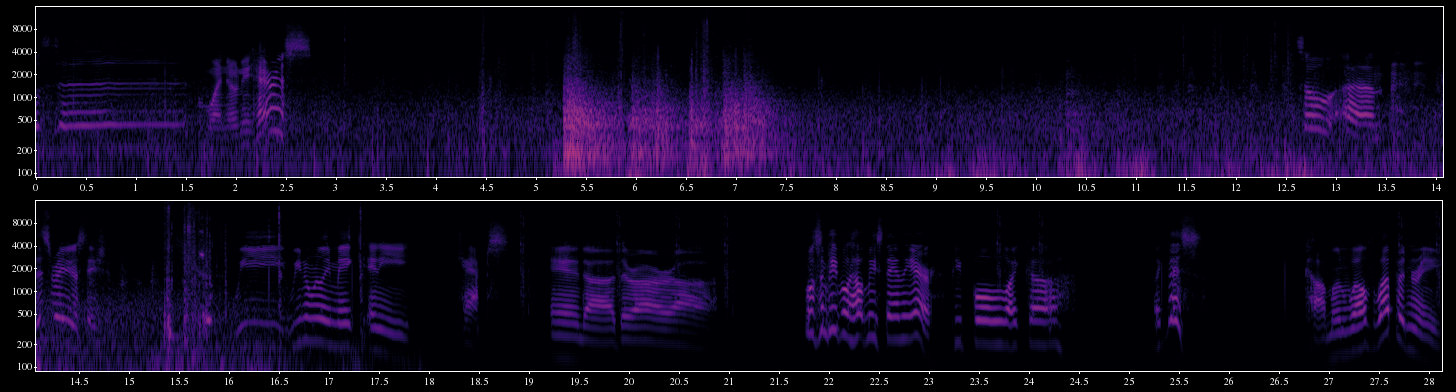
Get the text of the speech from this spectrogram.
Was uh, Wynonie Harris. So, um, this radio station, we we don't really make any caps, and uh, there are uh, well, some people help me stay in the air. People like uh, like this, Commonwealth weaponry.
